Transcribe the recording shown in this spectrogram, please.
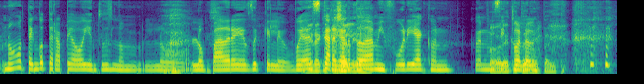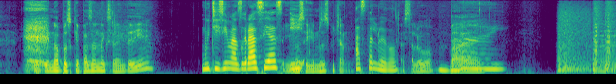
no, tengo terapia hoy, entonces lo, lo, Ah, lo padre es de que le voy a descargar toda mi furia con, con mi Pobre psicólogo. no, pues que pasen un excelente día Muchísimas gracias y y nos seguimos escuchando. hasta luego. Hasta luego. Bye. Bye.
